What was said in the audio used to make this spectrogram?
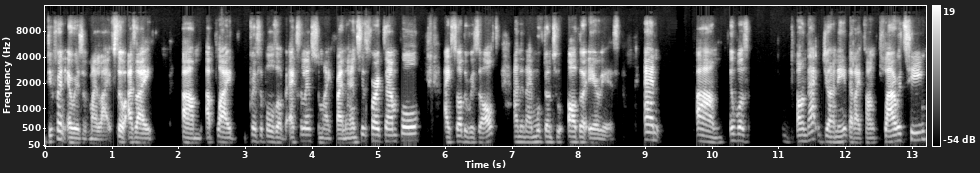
different areas of my life. So as I um, applied principles of excellence to my finances, for example, I saw the results, and then I moved on to other areas. And um, it was on that journey that I found clarity.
